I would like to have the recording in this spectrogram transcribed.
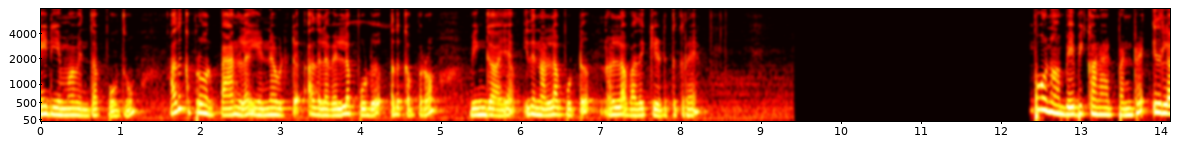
மீடியமாக வெந்தால் போதும். அதுக்கப்புறம் ஒரு பேனில் எண்ணெய் விட்டு அதில் வெள்ளைப்பூடு அதுக்கப்புறம் வெங்காயம் இதை நல்லா போட்டு நல்லா வதக்கி எடுத்துக்கிறேன். இப்போது நான் பேபிக்கான ஆட் பண்ணுறேன் இதில்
